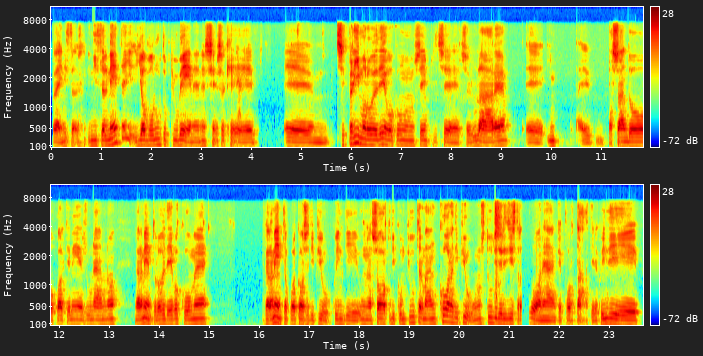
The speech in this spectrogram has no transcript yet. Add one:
beh, inizia- inizialmente gli ho voluto più bene, nel senso che eh. Se prima lo vedevo come un semplice cellulare, eh, in, eh, passando qualche mese, un anno, veramente lo vedevo come veramente qualcosa di più, quindi una sorta di computer, ma ancora di più, uno studio di registrazione anche portatile. Quindi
